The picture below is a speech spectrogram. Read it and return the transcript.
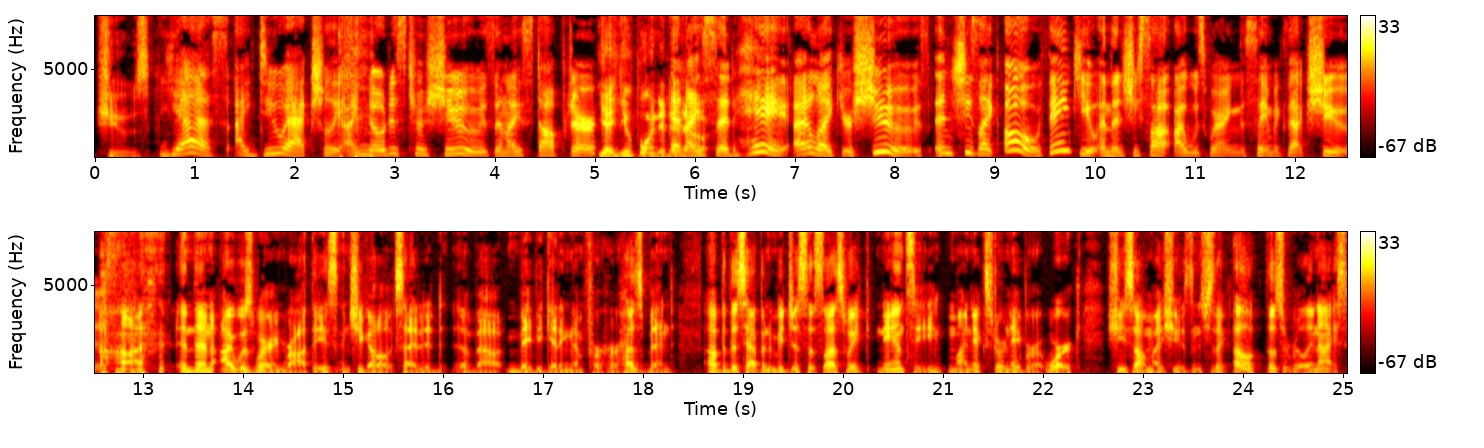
shoes. Yes, I do actually. I noticed her shoes and I stopped her. Yeah, you pointed it and out. And I said, Hey, I like your shoes. And she's like, Oh, thank you. And then she saw I was wearing the same exact shoes. Uh-huh. And then I was wearing Rothy's and she got all excited about maybe getting them for her husband. Uh, but this happened to be just this last week. Nancy, my next door neighbor at work, she saw my shoes and she's like, "Oh, those are really nice."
